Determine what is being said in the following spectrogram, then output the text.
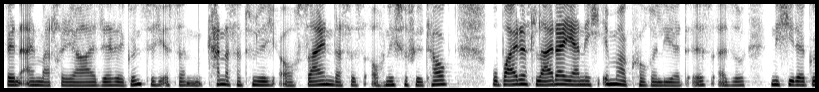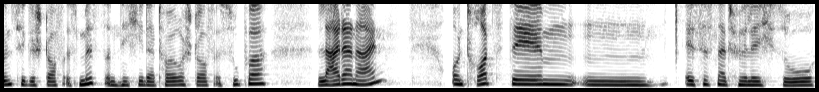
wenn ein Material sehr, sehr günstig ist, dann kann das natürlich auch sein, dass es auch nicht so viel taugt. Wobei das leider ja nicht immer korreliert ist. Also nicht jeder günstige Stoff ist Mist und nicht jeder teure Stoff ist super. Leider nein. Und trotzdem mh, mm, ist es natürlich so,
